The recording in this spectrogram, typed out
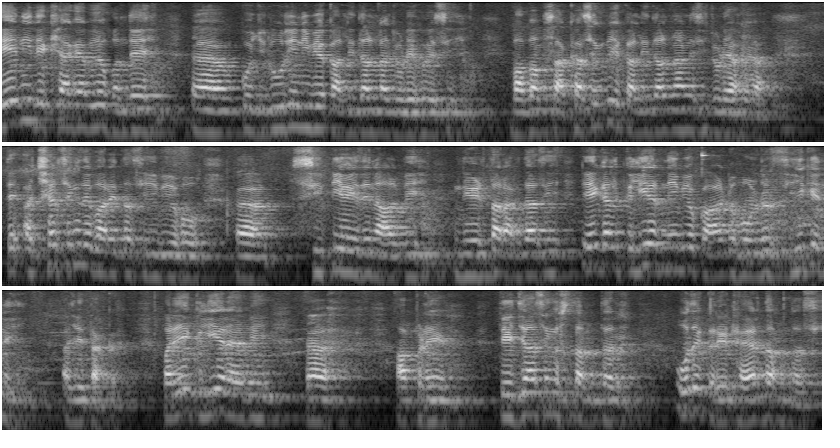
ਇਹ ਨਹੀਂ ਦੇਖਿਆ ਗਿਆ ਵੀ ਉਹ ਬੰਦੇ ਕੋਈ ਜ਼ਰੂਰੀ ਨਹੀਂ ਵੀ ਅਕਾਲੀ ਦਲ ਨਾਲ ਜੁੜੇ ਹੋਏ ਸੀ। ਬਾਬਾ ਵਿਸਾਖਾ ਸਿੰਘ ਵੀ ਅਕਾਲੀ ਦਲ ਨਾਲ ਨਹੀਂ ਸੀ ਜੁੜਿਆ ਹੋਇਆ। ਤੇ ਅਛਰ ਸਿੰਘ ਦੇ ਬਾਰੇ ਤਾਂ ਸੀ ਵੀ ਉਹ ਸੀਪੀਆਈ ਦੇ ਨਾਲ ਵੀ ਨੇੜਤਾ ਰੱਖਦਾ ਸੀ। ਇਹ ਗੱਲ ਕਲੀਅਰ ਨਹੀਂ ਵੀ ਉਹ ਕਾਰਡ ਹੋਲਡਰ ਸੀ ਕਿ ਨਹੀਂ ਅਜੇ ਤੱਕ। ਪਰ ਇਹ ਕਲੀਅਰ ਹੈ ਵੀ ਆਪਣੇ ਤੇਜਾ ਸਿੰਘ ਸੁਤੰਤਰ ਉਹਦੇ ਘਰੇ ਠਹਿਰਦਾ ਹੁੰਦਾ ਸੀ।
